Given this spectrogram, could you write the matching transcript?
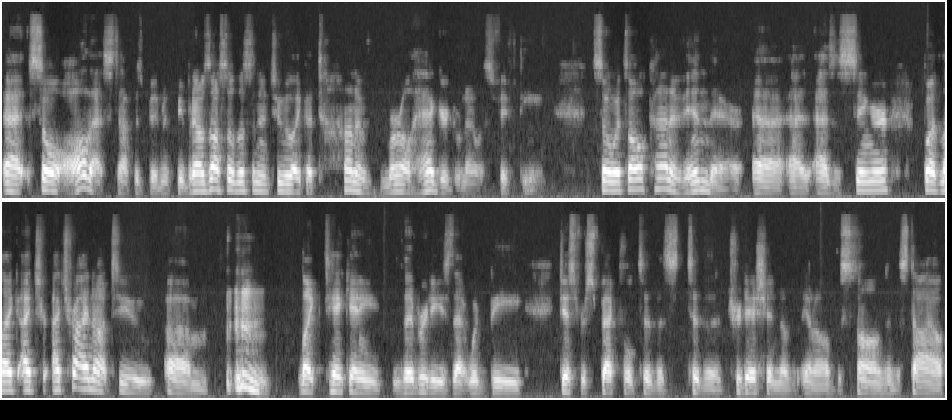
uh, so all that stuff has been with me. But I was also listening to like a ton of Merle Haggard when I was 15. So it's all kind of in there uh, as, as a singer. But like, I, tr- I try not to um, like take any liberties that would be disrespectful to this to the tradition of you know of the songs and the style.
